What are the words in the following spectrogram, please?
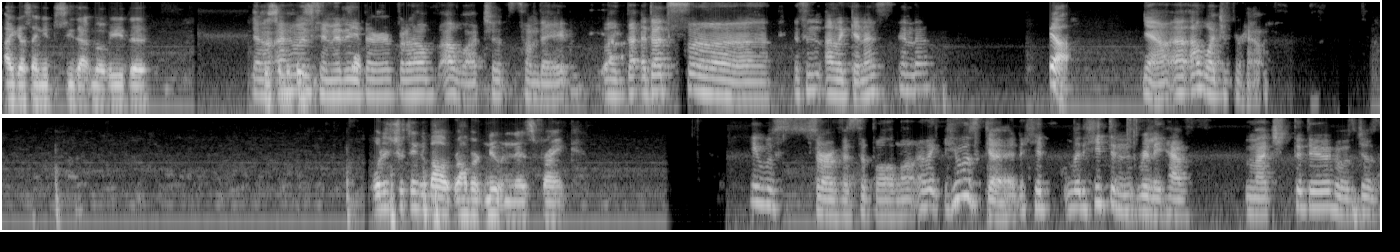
I guess I need to see that movie to Yeah, I haven't seen it either, but I'll I'll watch it someday. Like that that's uh isn't Alec Guinness in that? Yeah. Yeah, I, I'll watch it for him. What did you think about Robert Newton as Frank? He was serviceable. Like he was good. He but he didn't really have much to do. He was just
